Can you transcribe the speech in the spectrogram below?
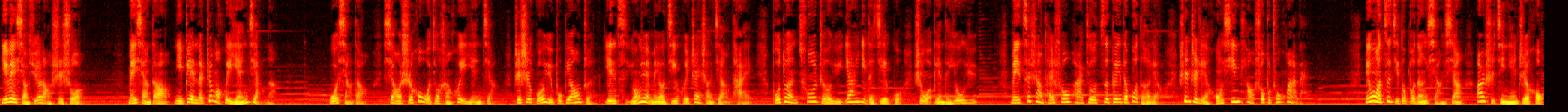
一位小学老师说：“没想到你变得这么会演讲呢。”我想到小时候我就很会演讲，只是国语不标准，因此永远没有机会站上讲台。不断挫折与压抑的结果使我变得忧郁。每次上台说话就自卑得不得了，甚至脸红心跳，说不出话来。连我自己都不能想象，二十几年之后，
